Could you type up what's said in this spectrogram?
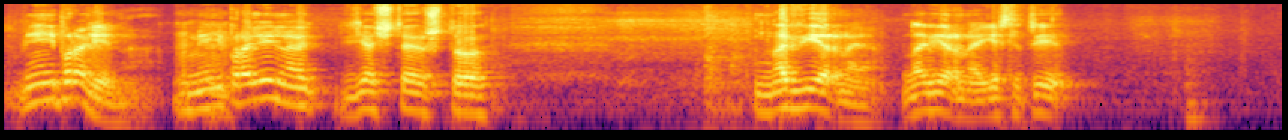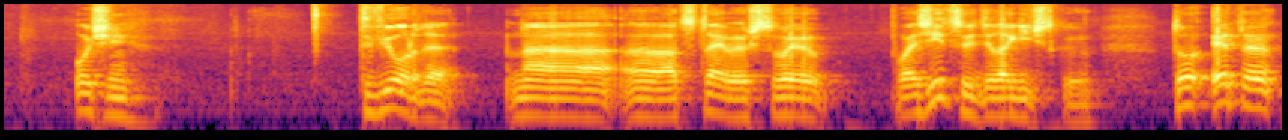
мне не параллельно. Mm-hmm. Мне не параллельно, я считаю, что, наверное, наверное, если ты очень твердо на, э, отстаиваешь свою позицию идеологическую, то это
